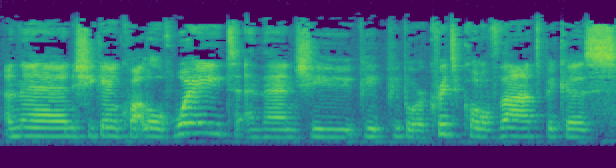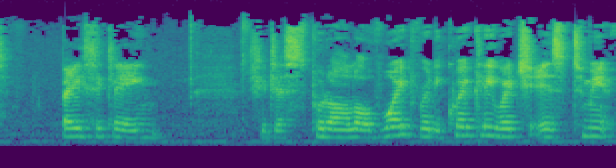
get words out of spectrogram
And then she gained quite a lot of weight, and then she people were critical of that because basically she just put on a lot of weight really quickly, which is to me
